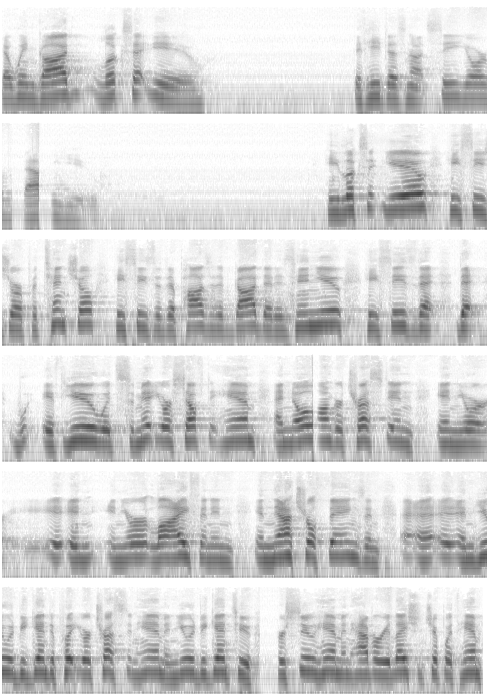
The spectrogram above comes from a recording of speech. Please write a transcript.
that when God looks at you, that he does not see your value. He looks at you. He sees your potential. He sees the deposit of God that is in you. He sees that, that w- if you would submit yourself to Him and no longer trust in, in, your, in, in your life and in, in natural things, and, and you would begin to put your trust in Him and you would begin to pursue Him and have a relationship with Him,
